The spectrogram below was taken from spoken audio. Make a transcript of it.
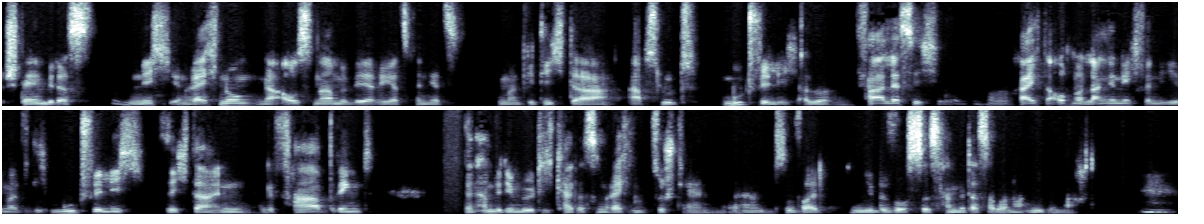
stellen wir das nicht in Rechnung. Eine Ausnahme wäre jetzt, wenn jetzt jemand wirklich da absolut mutwillig, also fahrlässig reicht da auch noch lange nicht, wenn jemand wirklich mutwillig sich da in Gefahr bringt, dann haben wir die Möglichkeit, das in Rechnung zu stellen. Ähm, soweit mir bewusst ist, haben wir das aber noch nie gemacht. Hm.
